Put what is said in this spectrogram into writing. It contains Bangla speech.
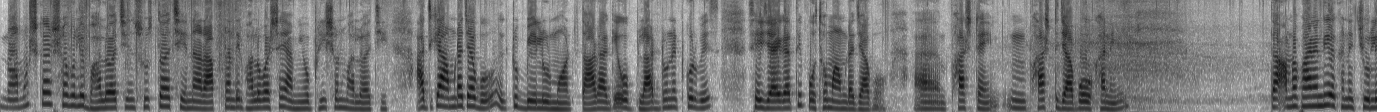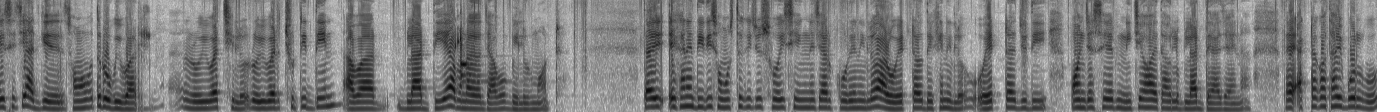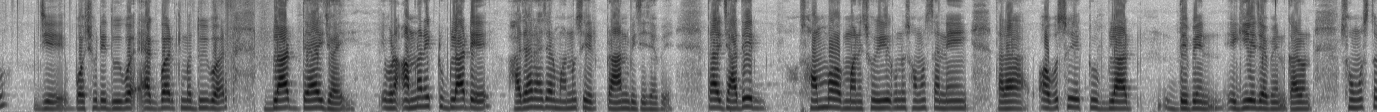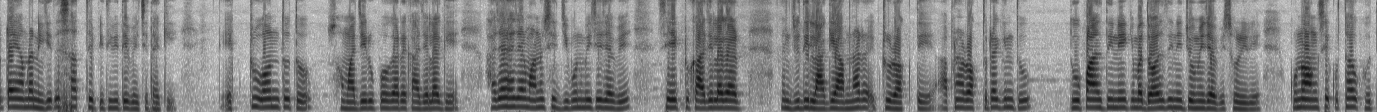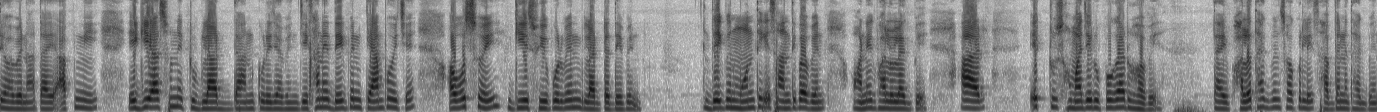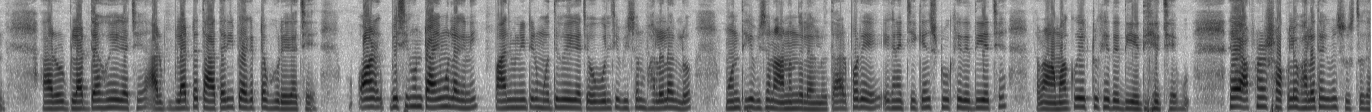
নমস্কার সকলে, ভালো আছেন, সুস্থ আছেন, আর আপনাদের ভালোবাসায় আমিও ভীষণ ভালো আছি। আজকে আমরা যাব একটু বেলুর মঠ, তার আগে ও ব্লাড ডোনেট করবে, সেই জায়গাতে প্রথম আমরা যাব। ফার্স্ট টাইম ফার্স্ট যাব ওখানে। তা আমরা ফাইনালি এখানে চলে এসেছি, আজকে সম্ভবত রবিবার। রবিবার ছিল, রবিবার ছুটির দিন, আবার ব্লাড দিয়ে আমরা যাব বেলুর মঠ। তাই এখানে দিদি সমস্ত কিছু সই সিগনেচার করে নিল আর ওয়েটটাও দেখে নিল। ওয়েটটা যদি পঞ্চাশের নিচে হয় তাহলে ব্লাড দেওয়া যায় না। তাই একটা কথাই বলব যে বছরে দুইবার, একবার কিংবা দুইবার ব্লাড দেওয়াই যায়। এবার আপনার একটু ব্লাডে হাজার হাজার মানুষের প্রাণ বেঁচে যাবে। তাই যাদের সম্ভব মানে শরীরে কোনো সমস্যা নেই, তারা অবশ্যই একটু ব্লাড দেবেন, এগিয়ে যাবেন। কারণ সমস্তটাই আমরা নিজেদের স্বার্থে পৃথিবীতে বেঁচে থাকি। একটু অন্তত সমাজের উপকারে কাজে লাগে। হাজার হাজার মানুষের জীবন বেঁচে যাবে। সে একটু কাজে লাগার, যদি লাগে আপনার একটু রক্তে। আপনার রক্তটা কিন্তু দু পাঁচ দিনে কিংবা দশ দিনে জমে যাবে শরীরে। কোনো অংশে কোথাও ক্ষতি হবে না। তাই আপনি এগিয়ে আসুন, একটু ব্লাড দান করে যাবেন। যেখানে দেখবেন ক্যাম্প হয়েছে, অবশ্যই গিয়ে শুয়ে পড়বেন ব্লাডটা দেবেন। দেখবেন মন থেকে শান্তি পাবেন, অনেক ভালো লাগবে। আর একটু সমাজের উপকারও হবে। তাই ভালো থাকবেন সকলে, সাবধানে থাকবেন। আর ওর ব্লাড দেওয়া হয়ে গেছে, আর ব্লাডটা তাড়াতাড়ি প্যাকেটটা ভরে গেছে। অনেক, বেশিক্ষণ টাইমও লাগেনি, পাঁচ মিনিটের মধ্যে হয়ে গেছে। ও বলছে ভীষণ ভালো লাগল, মন থেকে ভীষণ আনন্দ লাগল। তারপরে এখানে চিকেন স্টু খেতে দিয়েছে, তারপর আমাকেও একটু খেতে দিয়ে দিয়েছে। তাই আপনারা সকলে ভালো থাকবেন, সুস্থ থাকবেন।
